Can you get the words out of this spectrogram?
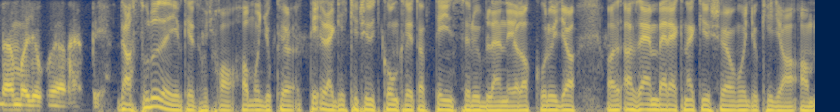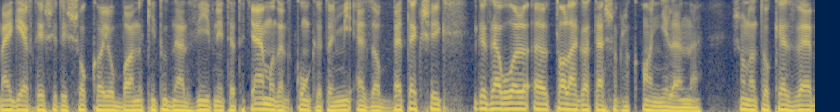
nem vagyok olyan happy. De azt tudod egyébként, hogy ha, ha mondjuk ö, tényleg egy kicsit konkrétabb, tényszerűbb lennél, akkor ugye a, az embereknek is mondjuk így a, a megértését is sokkal jobban ki tudnád vívni. Tehát, hogyha elmondanád konkrétan, hogy mi ez a betegség, igazából találgatásoknak annyi lenne. És onnantól kezdve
